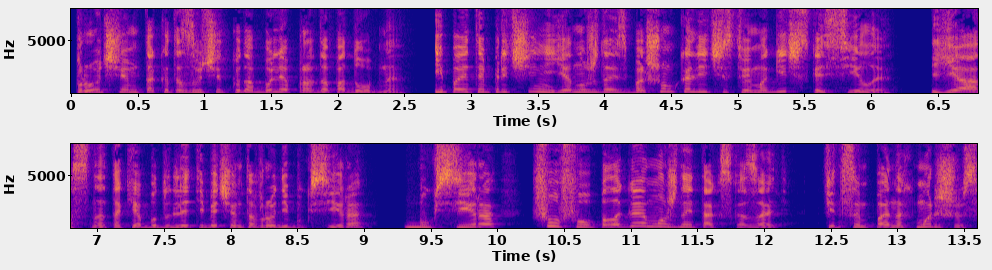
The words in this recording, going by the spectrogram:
Впрочем, так это звучит куда более правдоподобно. И по этой причине я нуждаюсь в большом количестве магической силы. Ясно, так я буду для тебя чем-то вроде буксира? Буксира? Фу-фу, полагаю, можно и так сказать. Фит-сэмпай нахмурившись,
